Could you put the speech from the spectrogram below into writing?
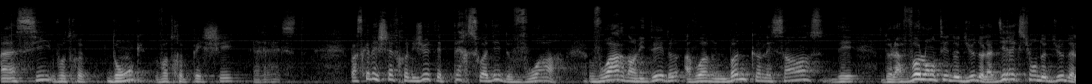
ainsi votre, donc votre péché reste. Parce que les chefs religieux étaient persuadés de voir, voir dans l'idée d'avoir une bonne connaissance de la volonté de Dieu, de la direction de Dieu, de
